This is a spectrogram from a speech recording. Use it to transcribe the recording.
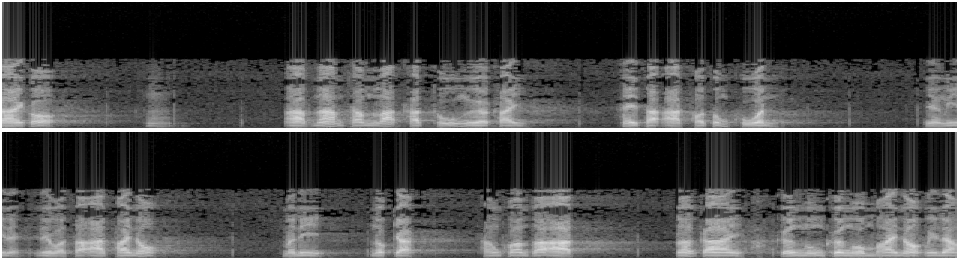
กายก็อาบน้ำชำระขัดถูเหงื่อใคร ให้สะอาดพอสมควร อย่างนี้แหละเรียกว่าสะอาดภายนอกมานี่นอกจากทำความสะอาดร่างกายเครื่องนุ่งเครื่องห่มภายนอกนี่แล้ว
